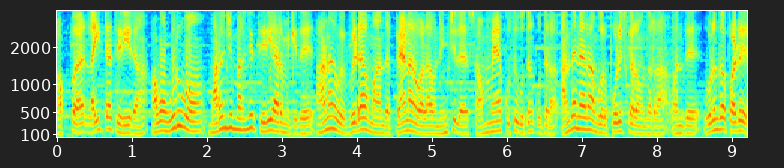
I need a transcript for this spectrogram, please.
அப்ப லைட்டா தெரியறான். அவன் உருவம் மறைஞ்சு மறைஞ்சு தெரிய ஆரம்பிக்குது. ஆனா அவ விடாம அந்த பேனாவால அவன் நெஞ்சில செம்மையா குத்து குத்துன்னு குத்துறான் அந்த நேரம் அங்க ஒரு போலீஸ்காரன் வந்துடுறான். வந்து ஒழுங்கா படு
